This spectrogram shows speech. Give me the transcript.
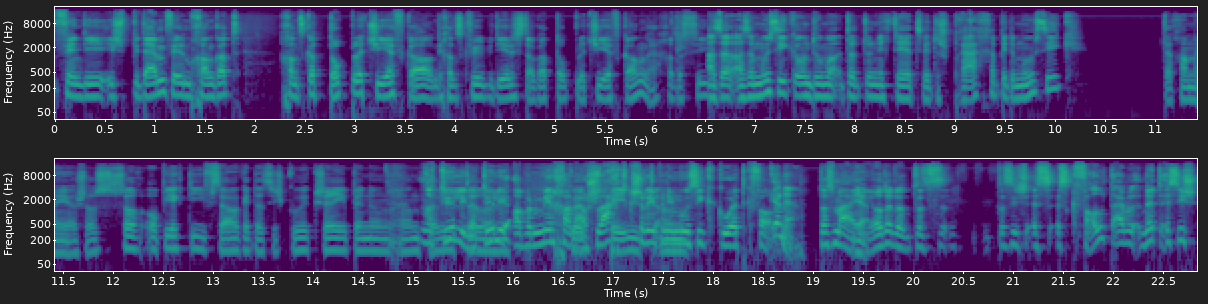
finde ich, ist bei dem Film kann grad, kann es gerade doppelt schief gehen und ich habe das Gefühl, bei dir ist es da gerade doppelt schief gegangen. Kann das sein? Also, also Musik und Humor, da tue ich dir jetzt widersprechen. Bei der Musik, da kann man ja schon so objektiv sagen, das ist gut geschrieben und, und natürlich, so natürlich, aber mir kann auch schlecht geschriebene Musik gut gefallen. Genau. Das meine ich, Ja. oder? Das, das ist, es, es gefällt einem, nicht, es ist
